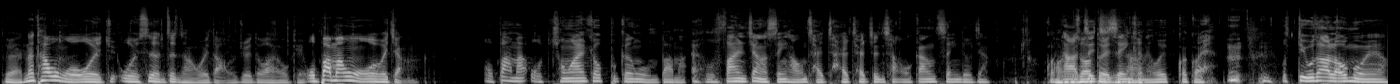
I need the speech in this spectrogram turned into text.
对啊，那他问我，我也觉我也是很正常回答，我觉得都还 OK。我爸妈问我，我也会讲啊。我爸妈我从来都不跟我们爸妈，哎，我发现这样的声音好像才才才正常，我刚刚声音都这样，管他哦对着他集声音可能会怪怪，我丢他老母呀，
